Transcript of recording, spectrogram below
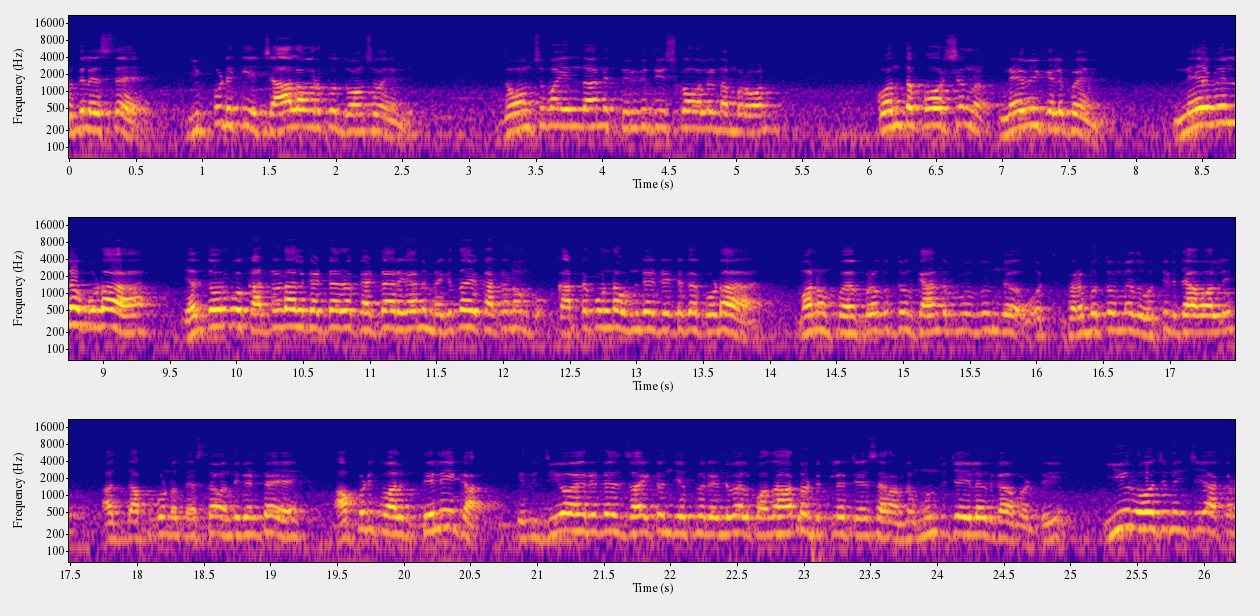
వదిలేస్తే ఇప్పటికీ చాలా వరకు ధ్వంసమైంది. ధ్వంసమైన దాన్ని తిరిగి తీసుకోవాలి నెంబర్ వన్ కొంత పోర్షన్ నేవీకి వెళ్ళిపోయింది. నేవీలో కూడా ఎంతవరకు కట్టడాలు కట్టారో కట్టారు కానీ మిగతా కట్టడం కట్టకుండా ఉండేటట్టుగా కూడా మనం ప్రభుత్వం కేంద్ర ప్రభుత్వం ప్రభుత్వం మీద ఒత్తిడి తేవాలి అది తప్పకుండా తెస్తాం. ఎందుకంటే అప్పటికి వాళ్ళకి తెలియక ఇది జియో హెరిటేజ్ సైట్ అని చెప్పి రెండు వేల పదహారులో డిక్లేర్ చేశారు. అంత ముందు చేయలేదు కాబట్టి ఈ రోజు నుంచి అక్కడ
